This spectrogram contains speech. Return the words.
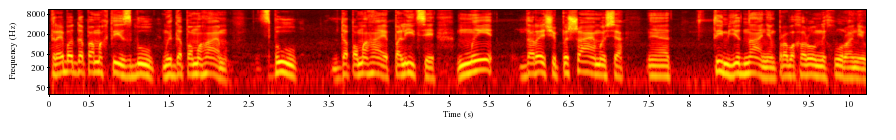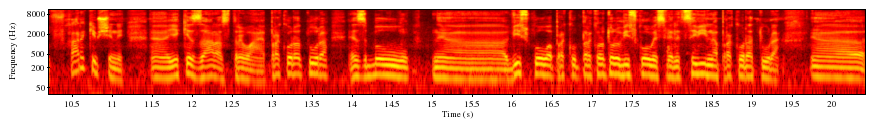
Треба допомогти СБУ. Ми допомагаємо. СБУ допомагає поліції. Ми, до речі, пишаємося. Тим єднанням правоохоронних органів Харківщини, е, яке зараз триває, прокуратура, СБУ, е, військова проку- прокуратура військової сфери, цивільна прокуратура, е,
